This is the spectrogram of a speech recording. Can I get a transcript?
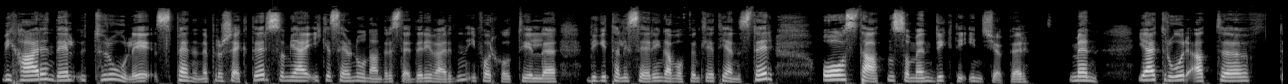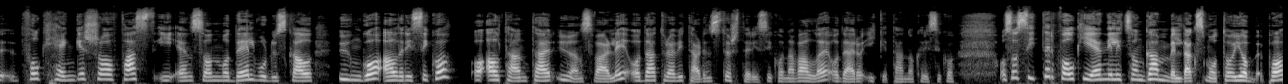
vi har en del utrolig spennende prosjekter som jeg ikke ser noen andre steder i verden i forhold til digitalisering av offentlige tjenester, og staten som en dyktig innkjøper. Men jeg tror at folk henger så fast i en sånn modell hvor du skal unngå all risiko, og alt annet er uansvarlig, og da tror jeg vi tar den største risikoen av alle, og det er å ikke ta nok risiko. Og så sitter folk igjen i litt sånn gammeldags måte å jobbe på,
